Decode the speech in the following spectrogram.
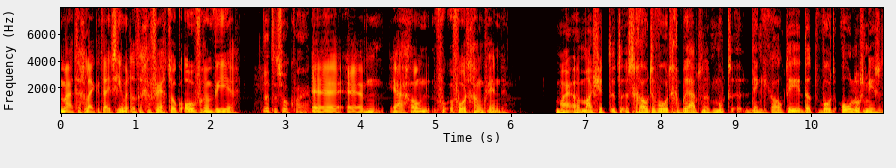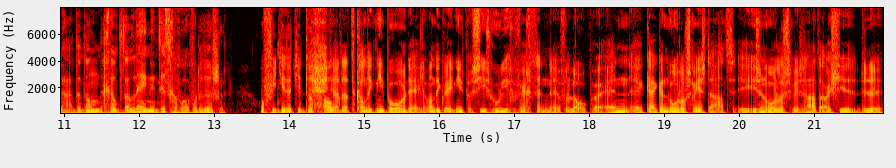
maar tegelijkertijd zien we dat de gevechten ook over en weer Dat is ook waar. eh, ehm, ja, gewoon vo- voortgang vinden. Maar, eh, maar als je het, grote woord gebruikt, en dat moet, eh, denk ik ook, die, dat woord oorlogsmisdaden, dan geldt het alleen in dit geval voor de Russen. Of vind je dat je dat ook. Ja, dat kan ik niet beoordelen, want ik weet niet precies hoe die gevechten eh, verlopen. En eh, kijk, een oorlogsmisdaad is een oorlogsmisdaad als je de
